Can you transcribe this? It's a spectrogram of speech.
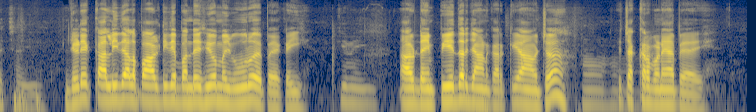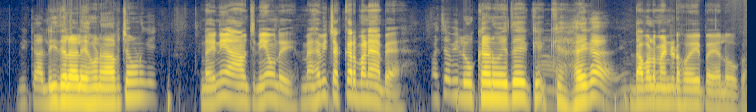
ਅੱਛਾ ਜੀ। ਜਿਹੜੇ ਅਕਾਲੀ ਦਲ ਪਾਰਟੀ ਦੇ ਬੰਦੇ ਸੀ ਉਹ ਮਜਬੂਰ ਹੋਏ ਪਏ ਕਈ। ਕਿਵੇਂ ਜੀ? ਆ ਡੈਂਪੀ ਇੱਧਰ ਜਾਣ ਕਰਕੇ ਆਮ ਚ ਹਾਂ ਹਾਂ। ਇਹ ਚੱਕਰ ਬਣਿਆ ਪਿਆ ਏ ਵੀ ਅਕਾਲੀ ਦਲ ਵਾਲੇ ਹੁਣ ਆਪ ਚਾਉਣਗੇ ਨਹੀਂ ਨਹੀਂ ਆਮ ਚ ਨਹੀਂ ਆਉਂਦੇ। ਮੈਂ ਕਿਹਾ ਵੀ ਚੱਕਰ ਬਣਿਆ ਪਿਆ। ਅੱਛਾ ਵੀ ਲੋਕਾਂ ਨੂੰ ਇਹ ਤੇ ਕਿ- ਕਿ ਹੈਗਾ? ਡਬਲਮੈਂਟਡ ਹੋਏ ਪਏ ਆ ਲੋਕ।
